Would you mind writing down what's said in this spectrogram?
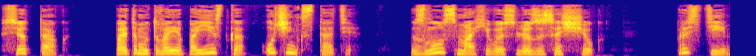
«Все так. Поэтому твоя поездка очень кстати». Зло смахиваю слезы со щек. «Прости,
